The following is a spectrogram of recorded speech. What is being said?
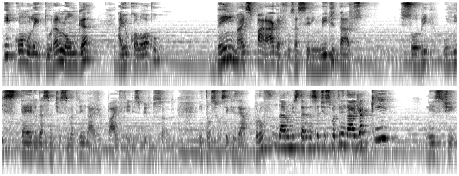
E como leitura longa, aí eu coloco bem mais parágrafos a serem meditados sobre o mistério da Santíssima Trindade, o Pai, Filho e Espírito Santo. Então, se você quiser aprofundar o mistério da Santíssima Trindade aqui neste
